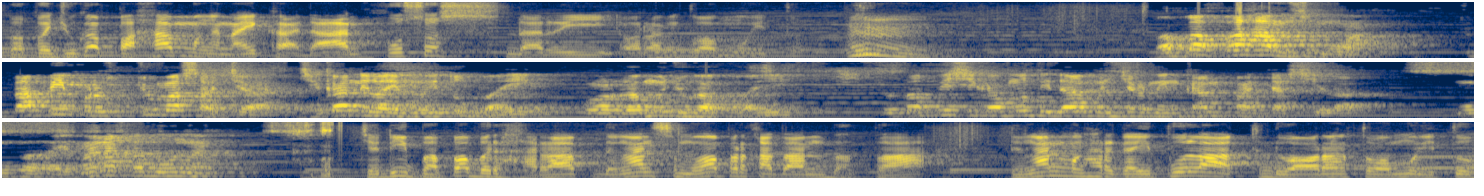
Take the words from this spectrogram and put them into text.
Bapak juga paham mengenai keadaan khusus dari orang tuamu itu. Bapak paham semua, tetapi percuma saja jika nilaimu itu baik, keluargamu juga baik, tetapi sikapmu tidak mencerminkan Pancasila. Mau bagaimana kamu nak? Jadi Bapak berharap dengan semua perkataan Bapak, dengan menghargai pula kedua orang tuamu itu,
